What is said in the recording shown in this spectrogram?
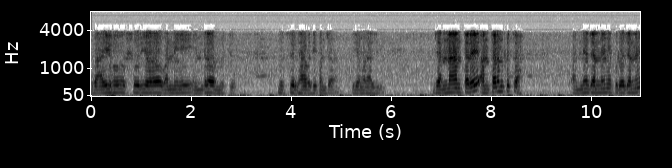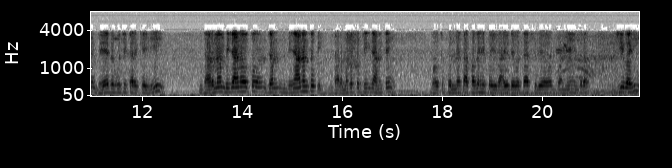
वायु, सूर्य वन्य इंद्र मृत्यु। मृत्यु धावती पंच यमराज। जन्मांतरे अंतरम कृत्वा अन्य जन्म में पूर्व जन्म में भेद बुद्धि करके ही धर्म बीजानो तो बीजानन तो भी धर्म को तो ठीक जानते हैं। बहुत पुण्य का फल है, कोई वायु देवता सूर्य वन्य इंद्र जीव ही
